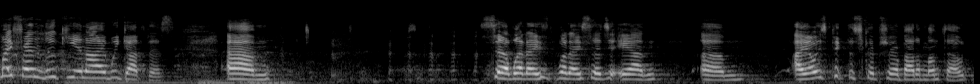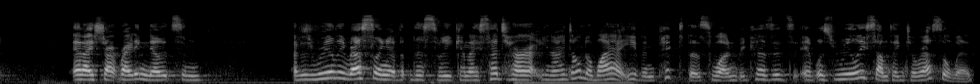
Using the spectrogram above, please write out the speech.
My friend Lukey and I, we got this. Um, so when I when I said to Anne, um, I always pick the scripture about a month out, and I start writing notes. And I was really wrestling it this week, and I said to her, you know, I don't know why I even picked this one because it's it was really something to wrestle with,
